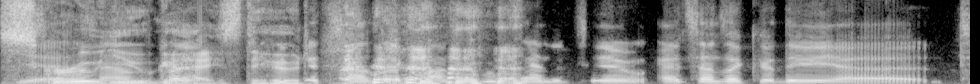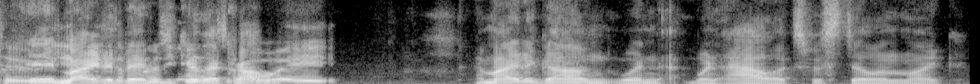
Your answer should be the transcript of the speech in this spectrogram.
Screw sounds you like- guys, dude. it sounds like Kung Fu Panda two. It sounds like the uh two. It yeah, might have been because I probably- 08. I might have gone when when Alex was still in like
